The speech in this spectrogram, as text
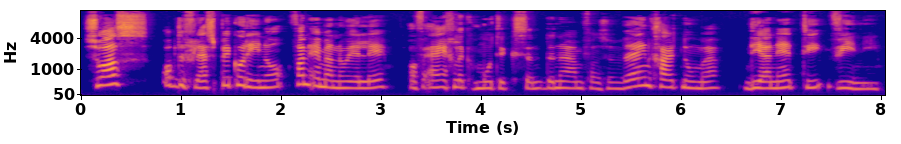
Zoals op de fles Pecorino van Emanuele, of eigenlijk moet ik de naam van zijn wijngaard noemen, Dianetti Vini.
